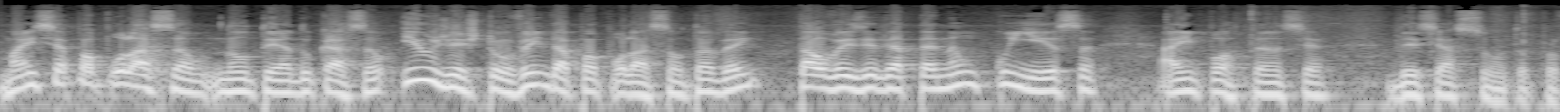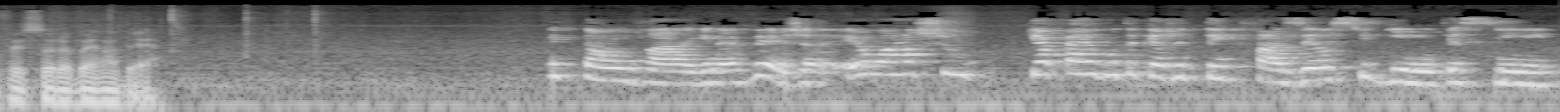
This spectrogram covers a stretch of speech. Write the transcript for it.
Mas se a população não tem educação e o gestor vem da população também, talvez ele até não conheça a importância desse assunto, professora Bernadette. Então, Wagner, veja, eu acho que a pergunta que a gente tem que fazer é o seguinte, assim,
